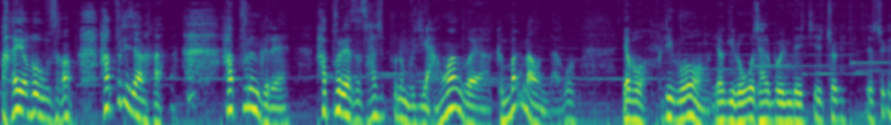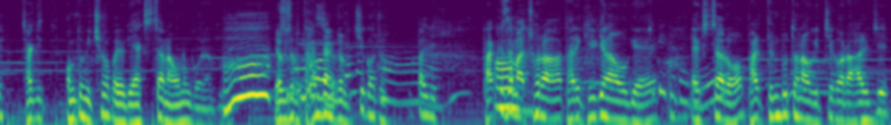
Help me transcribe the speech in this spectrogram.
아! 여보 웃어 하플이잖아. 하플은 그래. 하플에서 40분은 무지 양호한 거야. 금방 나온다고 여보 그리고 여기 로고 잘 보이는데 있지 이쪽에 이쪽에 자기 엉덩이 치워봐. 여기 X자 나오는 거 여기. 여기서부터 한 장 좀 찍어줘. 빨리. 발끝에 맞춰라. 다리 길게 나오게. X자로. 발 등부터 나오게 찍어라. 알지?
